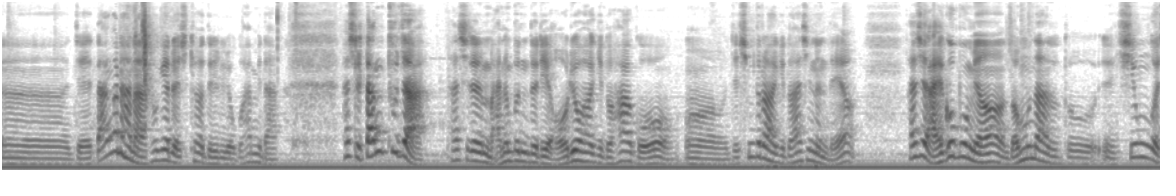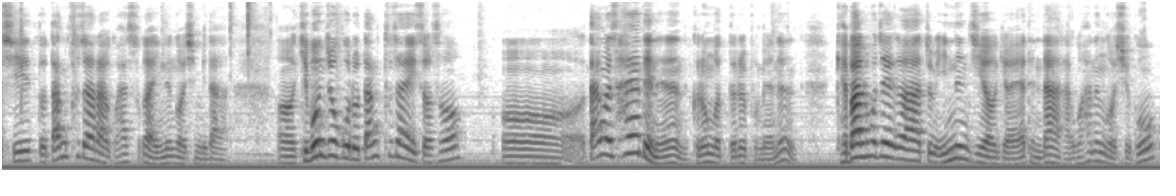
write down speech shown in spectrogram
어, 이제 땅을 하나 소개를 시켜드리려고 합니다. 사실 땅 투자 사실은 많은 분들이 어려워하기도 하고 어, 이제 힘들어하기도 하시는데요. 사실 알고 보면 너무나도 쉬운 것이 또 땅 투자라고 할 수가 있는 것입니다. 어, 기본적으로 땅 투자에 있어서 어, 땅을 사야 되는 그런 것들을 보면은 개발 호재가 좀 있는 지역이어야 된다라고 하는 것이고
